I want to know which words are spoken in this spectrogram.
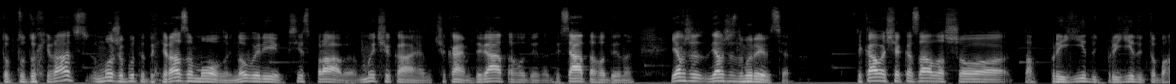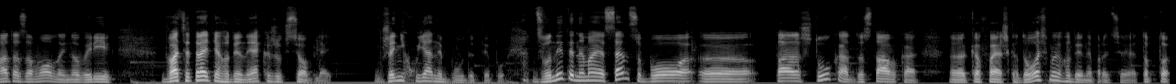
Тобто дохіра може бути дохіра замовлень, новий рік, всі справи. Ми чекаємо, чекаємо 9 година, 10 година. Я вже, я вже змирився. Цікаво, ще казала, що там приїдуть, приїдуть, то багато замовлень, новий рік. 23 година, я кажу, все, блядь. Вже ніхуя не буде, типу. Дзвонити немає сенсу, бо е, та штука, доставка, е, кафешка до 8 години працює. Тобто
